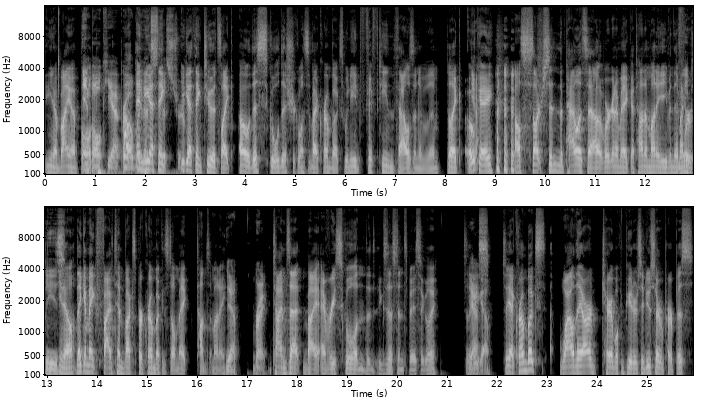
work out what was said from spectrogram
you know buying them in bulk. in bulk, yeah, Well, probably. and you gotta think, true. you gotta think too. It's like, oh, this school district wants to buy Chromebooks. We need fifteen thousand of them. They're like, Yeah. okay, I'll start sending the pallets out. We're gonna make a ton of money, even if Money, we're, please. you know, they can make five, ten bucks per Chromebook and still make tons of money. yeah. right. Times that by every school in the existence, basically. So there you go. So yeah, Chromebooks, while they are terrible computers, they do serve a purpose.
